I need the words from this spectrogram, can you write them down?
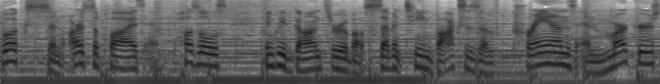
books and art supplies and puzzles. I think we've gone through about 17 boxes of crayons and markers.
